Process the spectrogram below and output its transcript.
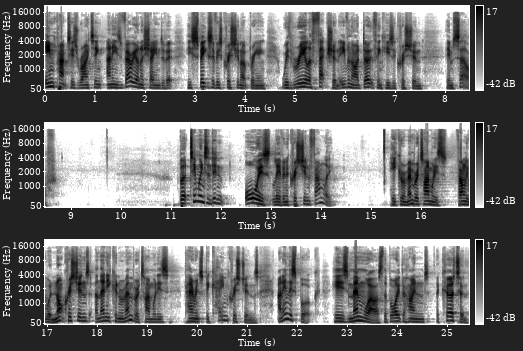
impact his writing, and he's very unashamed of it. He speaks of his Christian upbringing with real affection, even though I don't think he's a Christian himself. But Tim Winton didn't always live in a Christian family. He can remember a time when his family were not Christians, and then he can remember a time when his parents became Christians. And in this book, his memoirs, The Boy Behind the Curtain,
